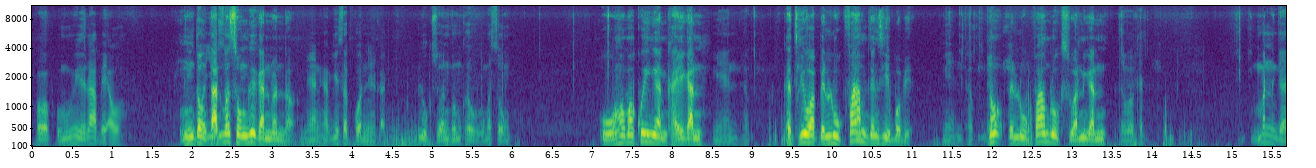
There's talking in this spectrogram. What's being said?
เพราะว่าผมบ่มีเวลาไปเอาอืมต้องตัดมาส่งคือกันมันเนาะแม่นครับอยี่สกลเนี่ยก็ลูกสวนผมเขาก็มาส่งโอ้เฮามาคุยเงื่อนไขกันแม่นครับก็ถือว่าเป็นลูกฟาร์มจังซี่บ่พี่แม่นครับเนาะเป็นลูกฟาร์มลูกสวนกัน แต่ว่าก็มันก็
